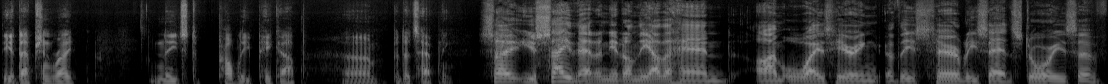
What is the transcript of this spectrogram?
the adaptation rate needs to probably pick up, um, but it's happening. So you say that, and yet on the other hand, I'm always hearing of these terribly sad stories of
